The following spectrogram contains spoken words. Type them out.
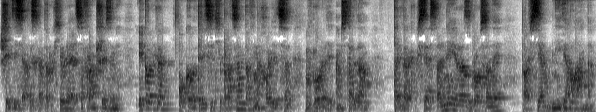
60 из которых являются франшизами, и только около 30% находится в городе Амстердам, тогда как все остальные разбросаны по всем Нидерландам.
